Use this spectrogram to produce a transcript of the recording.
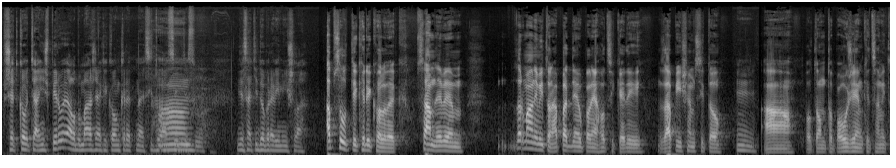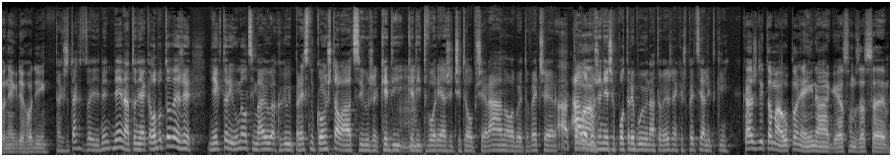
všetko ťa inšpiruje, alebo máš nejaké konkrétne situácie, kde, sú, kde sa ti dobre vymýšľa? Absolútne kedykoľvek. Sám neviem. Normálne mi to napadne úplne hoci kedy. Zapíšem si to Mm. a potom to použijem, keď sa mi to niekde hodí. Takže takto to je, nie, nie je na to nejak, lebo to vie, že niektorí umelci majú ako keby presnú konštaláciu, že kedy, mm. kedy tvoria, že či to je lepšie ráno, alebo je to večer, to alebo má- že niečo potrebujú na to, vieš, nejaké špecialitky. Každý to má úplne inak. Ja som zase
